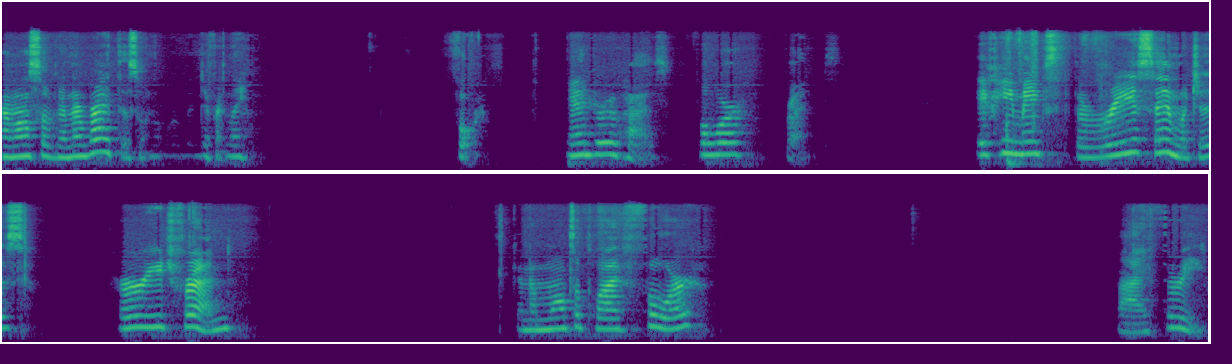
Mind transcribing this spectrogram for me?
I'm also going to write this one a little bit differently. Four. Andrew has four friends. If he makes three sandwiches per each friend, going to multiply four by three.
